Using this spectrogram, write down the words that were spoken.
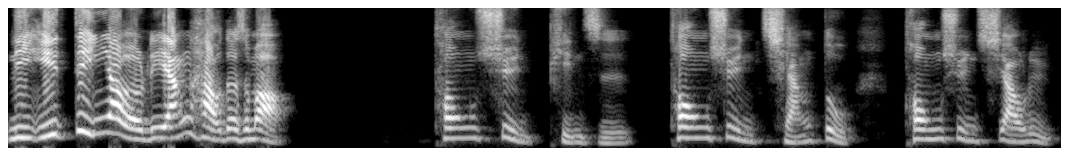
你一定要有良好的什么通讯品质。通讯强度、通讯效率，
